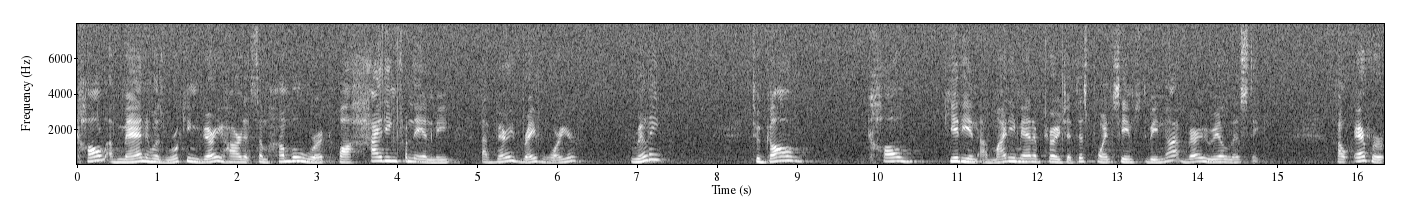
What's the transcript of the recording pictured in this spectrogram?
Called a man who was working very hard at some humble work while hiding from the enemy, a very brave warrior? Really? To call, call Gideon a mighty man of courage at this point seems to be not very realistic. However,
